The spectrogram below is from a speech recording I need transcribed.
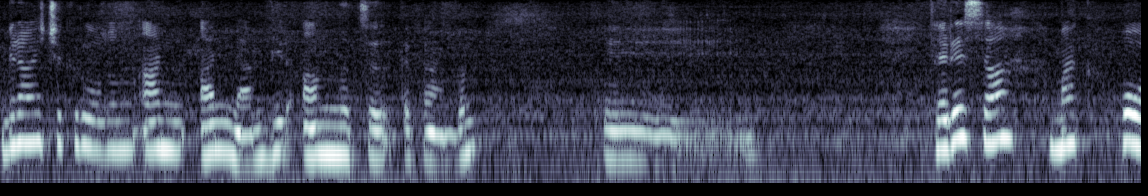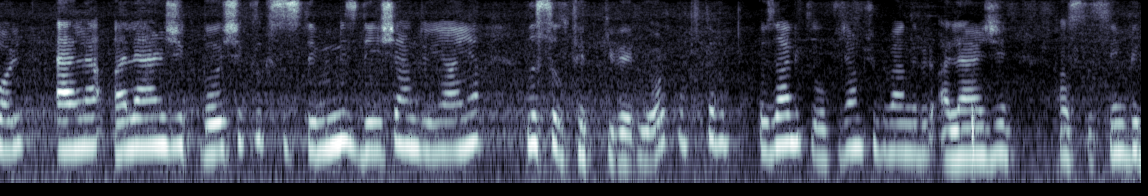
Miray Çakıroğlu'nun An- Annem bir anlatı efendim. E, Teresa ale- alerjik, bağışıklık sistemimiz değişen dünyaya nasıl tepki veriyor? Bu kitabı özellikle okuyacağım çünkü ben de bir alerji hastasıyım. Bir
